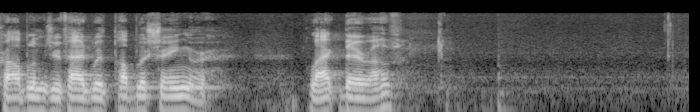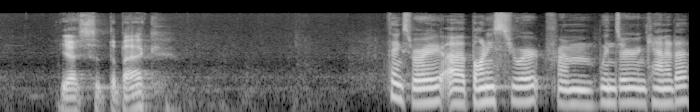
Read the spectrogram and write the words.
problems you've had with publishing or lack thereof. Yes, at the back. Thanks, Rory. Uh, Bonnie Stewart from Windsor in Canada.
